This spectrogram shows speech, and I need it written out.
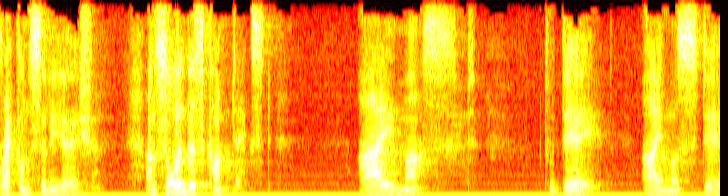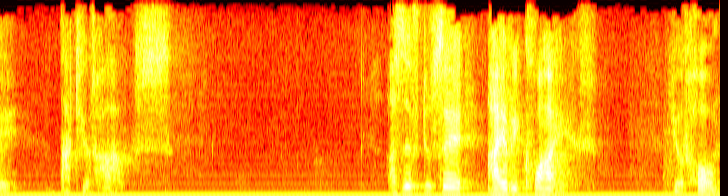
reconciliation. And so, in this context, I must today I must stay at your house. As if to say, I require your home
